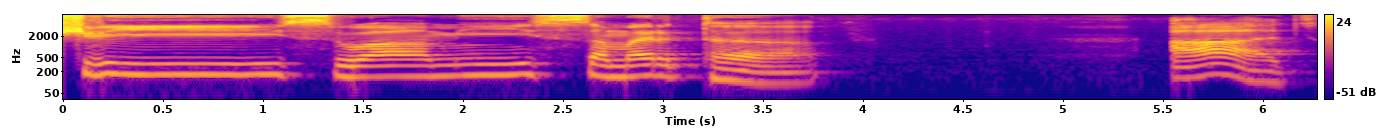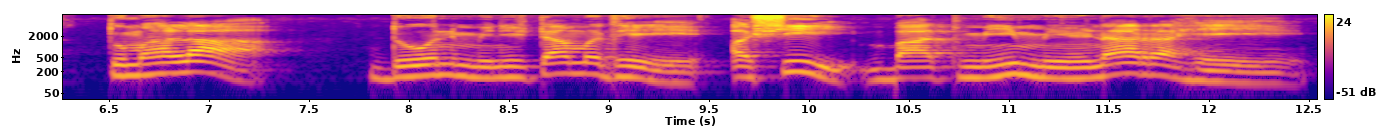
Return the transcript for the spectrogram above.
श्री स्वामी समर्थ. आज तुम्हाला दोन मिनिटामध्ये अशी बातमी मिळणार आहे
